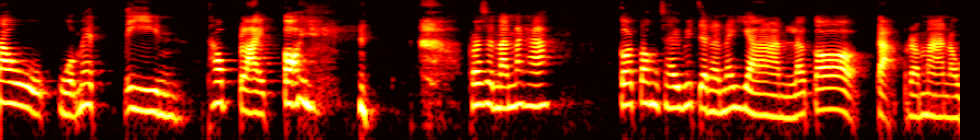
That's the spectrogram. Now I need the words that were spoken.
ท่าหัวแม่ตีน เท่าปลายก้อย เพราะฉะนั้นนะคะ ก็ต้องใช้วิจารณญาณแล้วก็กะประมาณเอา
